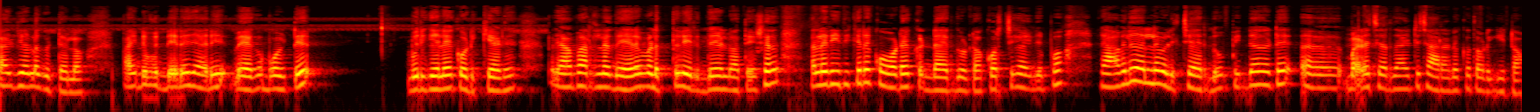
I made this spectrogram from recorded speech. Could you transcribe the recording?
കഞ്ഞിവെള്ളം കിട്ടുമല്ലോ. അപ്പം അതിന്റെ മുന്നേ ഞാൻ വേഗം പോയിട്ട് മുരിങ്ങയിലേക്ക് കൊടുക്കുകയാണ് അപ്പോൾ ഞാൻ പറഞ്ഞില്ല നേരെ വെളുത്ത് വരുന്നേ ഉള്ളൂ. അത്യാവശ്യം നല്ല രീതിക്ക് തന്നെ കോടയൊക്കെ ഉണ്ടായിരുന്നു കേട്ടോ. കുറച്ച് കഴിഞ്ഞപ്പോൾ രാവിലെ നല്ല വെളിച്ചമായിരുന്നു. പിന്നെ അങ്ങോട്ട് മഴ ചെറുതായിട്ട് ചാറാനൊക്കെ തുടങ്ങി കേട്ടോ.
